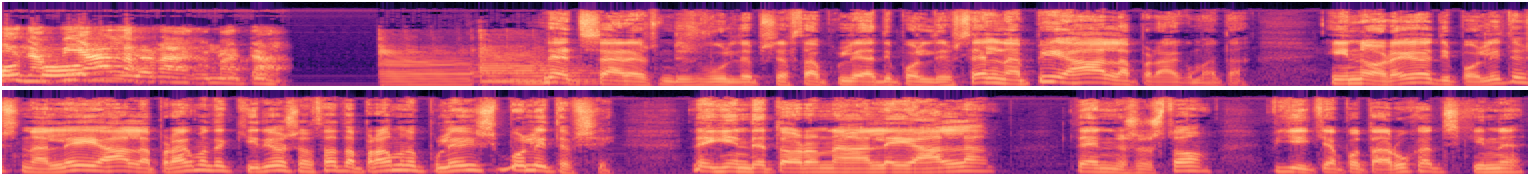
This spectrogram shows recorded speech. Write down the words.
Έχει να πει άλλα πράγματα. Δεν της αρέσουν της βούλτεψη αυτά που λέει η αντιπολίτευση. Θέλει να πει άλλα πράγματα. Είναι ωραίο η αντιπολίτευση να λέει άλλα πράγματα, κυρίως αυτά τα πράγματα που λέει η συμπολίτευση. Δεν γίνεται τώρα να λέει άλλα. Δεν είναι σωστό. Βγήκε από τα ρούχα της και είναι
